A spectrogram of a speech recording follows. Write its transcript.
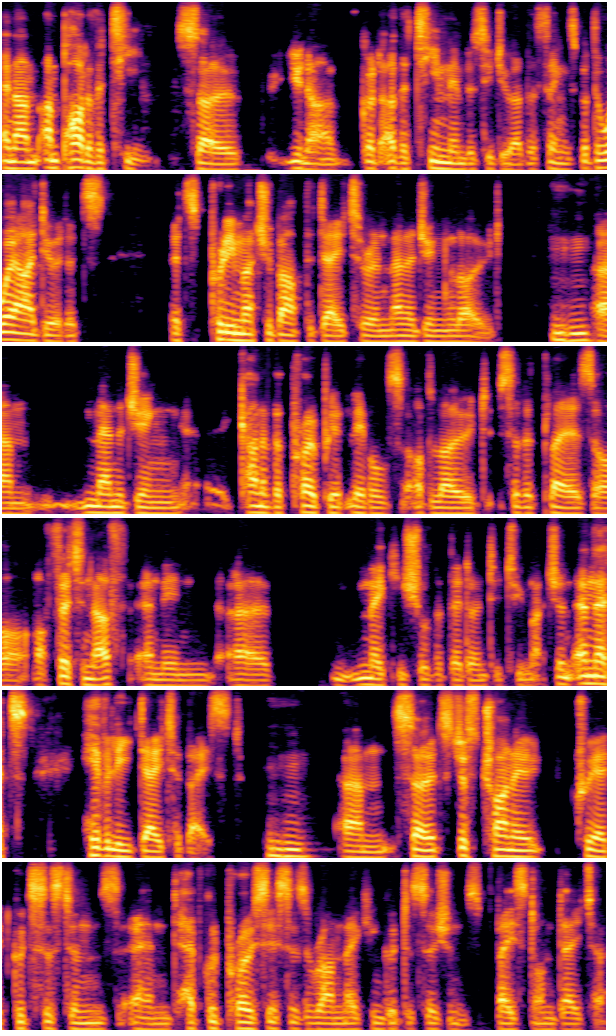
and I'm I'm part of a team, so you know I've got other team members who do other things. But the way I do it, it's it's pretty much about the data and managing load, mm-hmm. um, managing kind of appropriate levels of load so that players are, are fit enough, and then uh, making sure that they don't do too much. And and that's heavily data based. Mm-hmm. Um, so it's just trying to create good systems and have good processes around making good decisions based on data.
